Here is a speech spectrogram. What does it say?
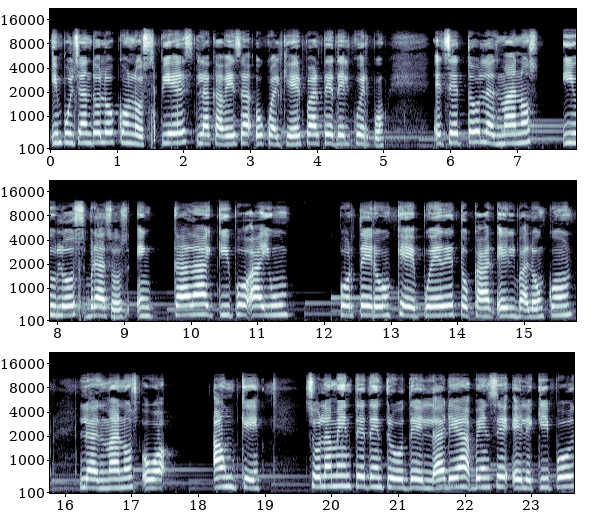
impulsándolo con los pies, la cabeza o cualquier parte del cuerpo, excepto las manos y los brazos. En cada equipo hay un portero que puede tocar el balón con las manos o aunque solamente dentro del área vence el equipo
